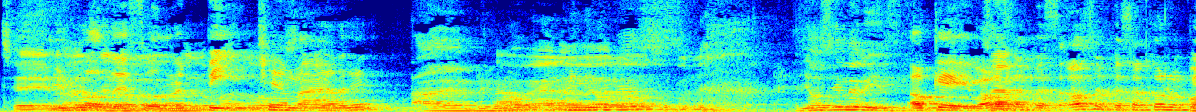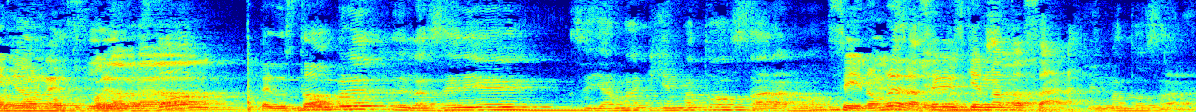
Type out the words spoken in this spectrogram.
Sí, Hijo no, de su repinche madre. A ver, A primero, ver, a ver, opiniones. Yo sí le vi. Ok, vamos, O sea, a, empezar, vamos a empezar con opiniones. por tu ¿Les palabra- gustó? ¿Te gustó? nombre de la serie se llama ¿Quién mató a Sara, no? Sí, nombre de la serie es ¿Quién ¿Quién mató a Sara? ¿Quién mató a Sara?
